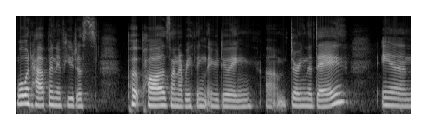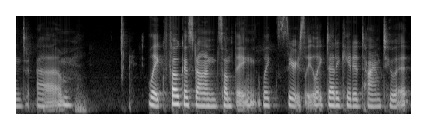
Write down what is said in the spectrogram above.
what would happen if you just put pause on everything that you're doing um, during the day and um, like focused on something like seriously, like dedicated time to it.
